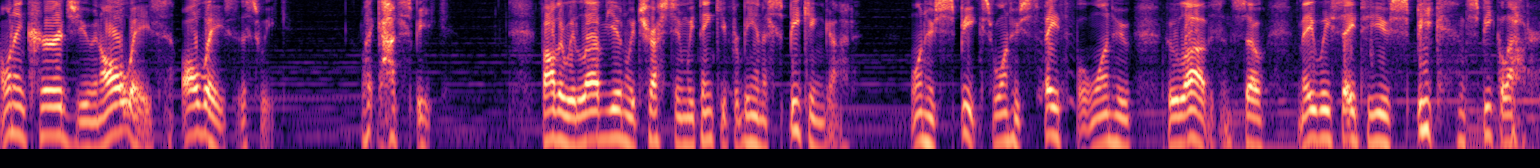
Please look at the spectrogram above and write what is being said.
I want to encourage you in always, always this week, let God speak. Father, we love you and we trust you and we thank you for being a speaking God one who speaks, one who's faithful, one who, who loves. And so may we say to you, speak and speak louder.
